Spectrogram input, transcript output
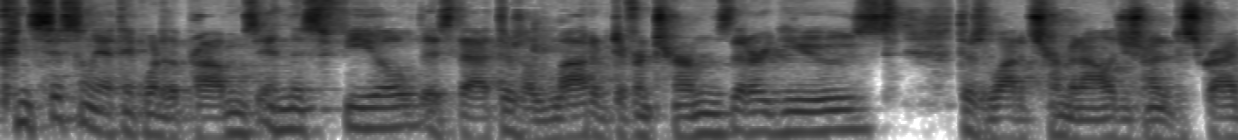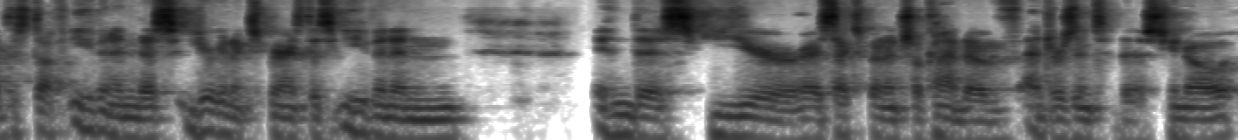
consistently i think one of the problems in this field is that there's a lot of different terms that are used. There's a lot of terminology trying to describe this stuff. Even in this you're going to experience this even in in this year as exponential kind of enters into this you know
